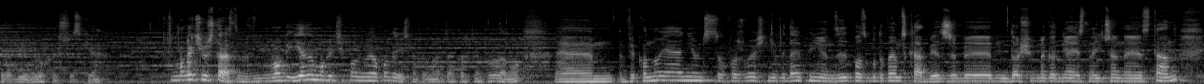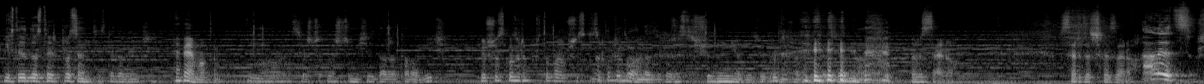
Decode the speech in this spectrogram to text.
to robiłem ruchy wszystkie. Mogę ci już teraz, mogę, jeden mogę ci opowiedzieć na pewno, to akurat nie ma problemu. Em, wykonuję, nie wiem czy zauważyłeś, nie wydaję pieniędzy, bo zbudowałem skarbiec, żeby do siódmego dnia jest naliczony stan i wtedy dostajesz procenty z tego większe. Ja wiem o tym. No więc jeszcze, jeszcze mi się zdarza to robić. Już wszystko zreportowałem, wszystko No to wygląda, tylko że jesteś siódmodniowy, więc jutro masz aplikację. Zero. Serdeczne zero. Ale cóż,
